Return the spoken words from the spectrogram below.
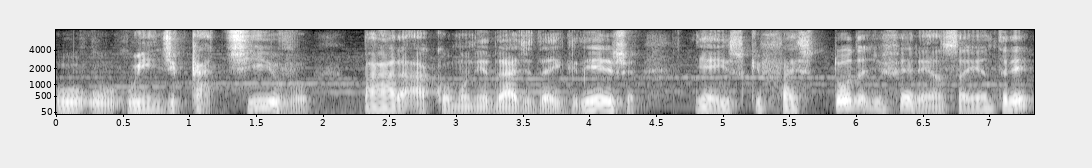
o, o, o indicativo para a comunidade da igreja, e é isso que faz toda a diferença entre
